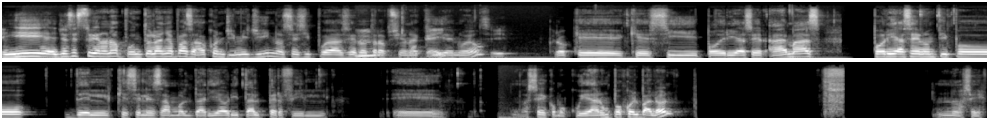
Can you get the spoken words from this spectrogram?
Sí, ellos estuvieron a punto el año pasado con Jimmy G. No sé si puede hacer otra opción aquí de nuevo. Sí. Creo que, que sí podría ser. Además, podría ser un tipo del que se les amoldaría ahorita el perfil, eh, no sé, como cuidar un poco el balón. No sé.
